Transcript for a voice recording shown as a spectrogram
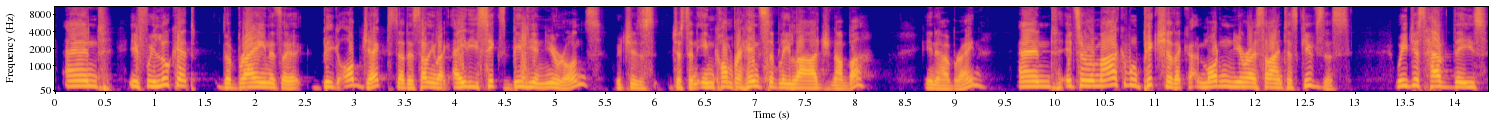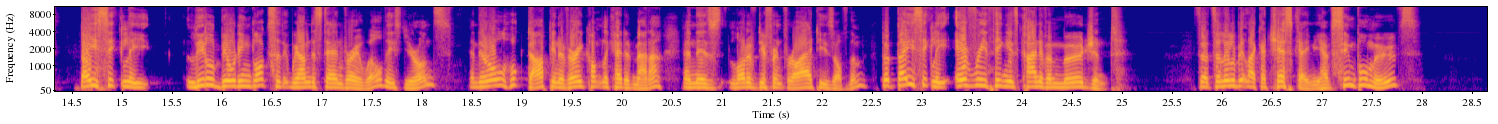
And if we look at the brain as a big object, so there's something like 86 billion neurons, which is just an incomprehensibly large number in our brain. And it's a remarkable picture that modern neuroscientists gives us. We just have these basically little building blocks that we understand very well, these neurons, and they're all hooked up in a very complicated manner, and there's a lot of different varieties of them. But basically, everything is kind of emergent. So it's a little bit like a chess game. You have simple moves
